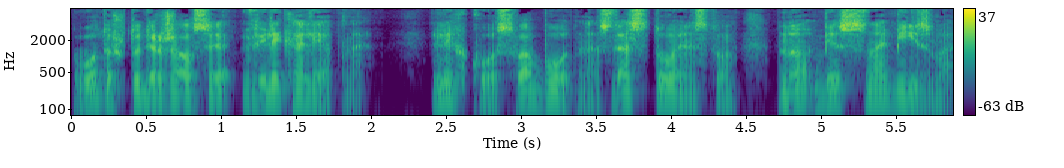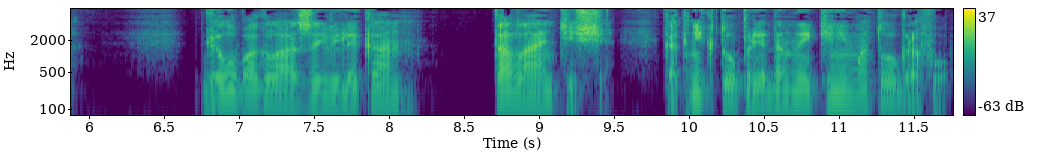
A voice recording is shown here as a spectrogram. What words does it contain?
Вот уж кто держался великолепно, легко, свободно, с достоинством, но без снобизма. Голубоглазый великан, талантище, как никто преданный кинематографу,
